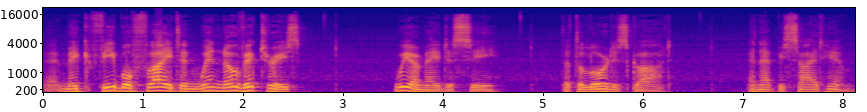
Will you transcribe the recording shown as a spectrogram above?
uh, make feeble flight, and win no victories. We are made to see that the Lord is God, and that beside him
